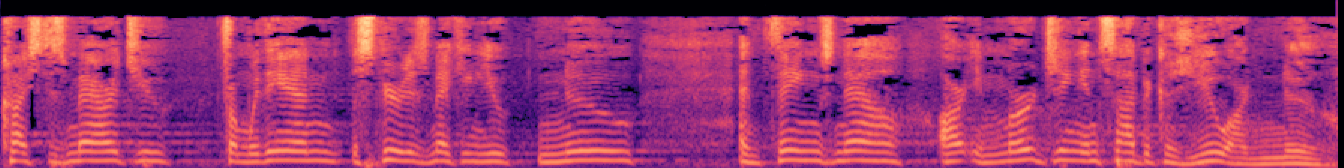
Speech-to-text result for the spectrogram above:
Christ has married you. From within the Spirit is making you new and things now are emerging inside because you are new.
